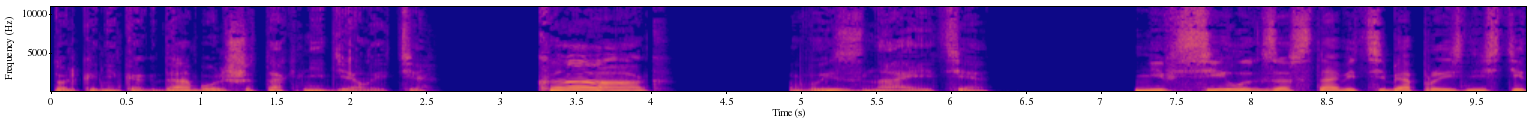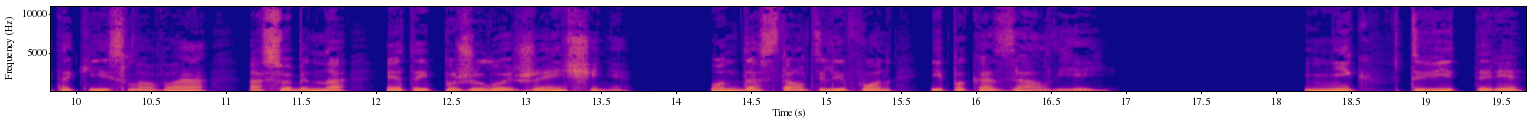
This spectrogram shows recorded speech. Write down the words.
только никогда больше так не делайте». «Как?» «Вы знаете». Не в силах заставить себя произнести такие слова, особенно этой пожилой женщине, он достал телефон и показал ей. Ник в Твиттере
